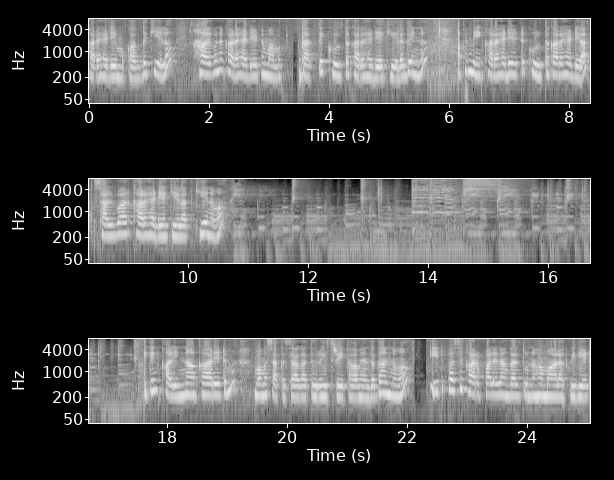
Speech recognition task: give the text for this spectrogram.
කර හැඩය මොකක්ද කියලා හයවන කර හැඩයට මම ගත්තේ කුල්ත කර හැඩය කියලා දෙන්න. අපි මේ කර හැඩයට කුර්ත කර හැඩයත් සල්වාර් කර හැඩය කියලත් කියනවා. ඉතින් කලින් ආකාරයටම මම සකසාගත් උරහිස් රේඛාව ඇඳ ගන්නවා. ඊට පස්සේ කරපල ළඟල් 3මාරක් විදියට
